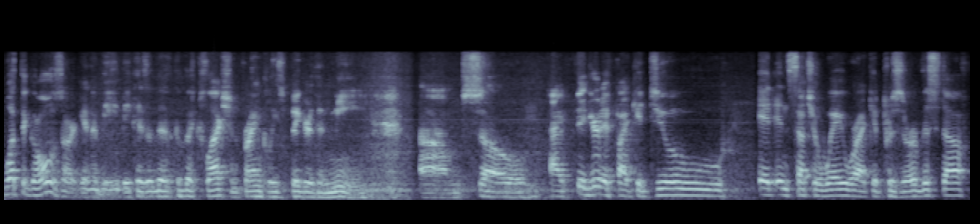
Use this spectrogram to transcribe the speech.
what the goals are going to be because the, the collection, frankly, is bigger than me. Um, so I figured if I could do it in such a way where I could preserve the stuff,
